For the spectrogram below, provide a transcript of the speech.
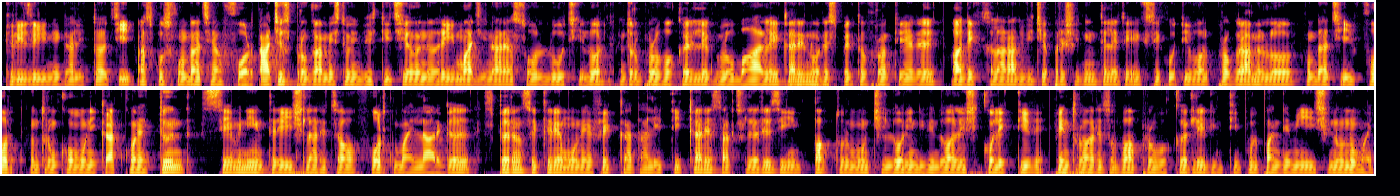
crizei inegalității, a spus Fundația Ford. Acest program este o investiție în reimaginarea soluțiilor pentru provocările globale care nu respectă frontierele, a declarat vicepreședintele de executiv al programelor Fundației Ford într-un comunicat. Conectând semenii între ei și la rețeaua Ford mai largă, sperăm să creăm un efect catalitic care să accelereze impactul muncilor individuale și colective pentru a rezolva provocările din timpul pandemiei și nu numai.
